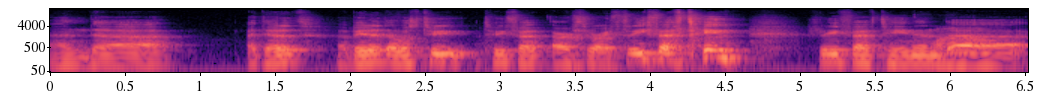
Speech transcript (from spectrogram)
and uh, I did it. I beat it. I was two two fi- or sorry three fifteen three fifteen and Wow. uh,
